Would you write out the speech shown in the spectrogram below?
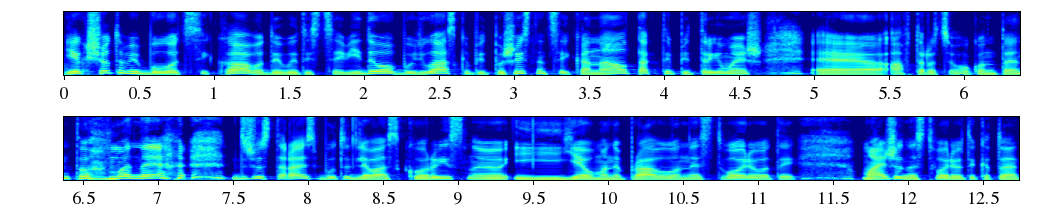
Якщо тобі було цікаво дивитись це відео, будь ласка, підпишись на цей канал, так ти підтримаєш е, автора цього контенту. Мене дуже стараюсь бути для вас корисною, і є у мене правило не створювати, майже не створювати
